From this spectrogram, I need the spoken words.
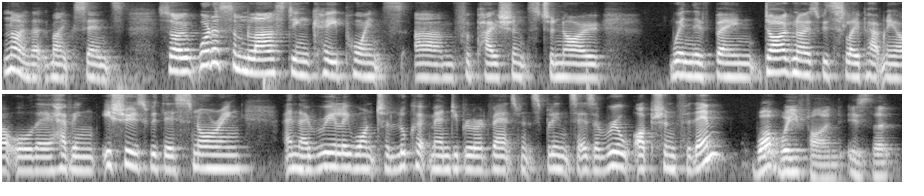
no, that makes sense. So, what are some lasting key points um, for patients to know when they've been diagnosed with sleep apnea or they're having issues with their snoring and they really want to look at mandibular advancement splints as a real option for them? What we find is that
